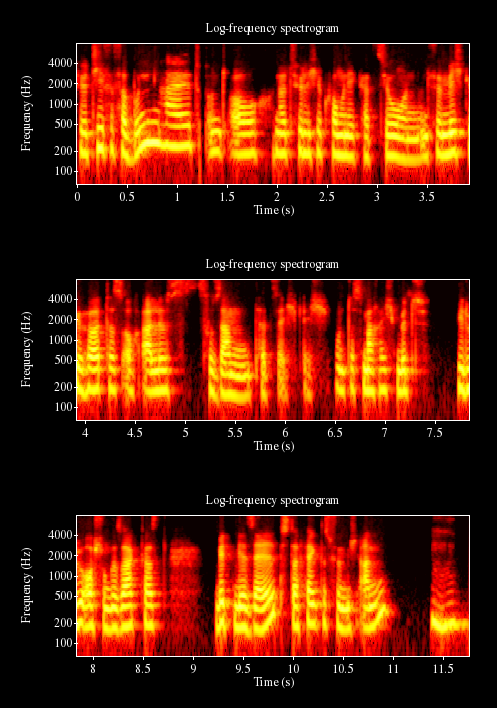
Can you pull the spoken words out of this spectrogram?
für tiefe Verbundenheit und auch natürliche Kommunikation. Und für mich gehört das auch alles zusammen tatsächlich. Und das mache ich mit, wie du auch schon gesagt hast, mit mir selbst. Da fängt es für mich an. Mhm.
